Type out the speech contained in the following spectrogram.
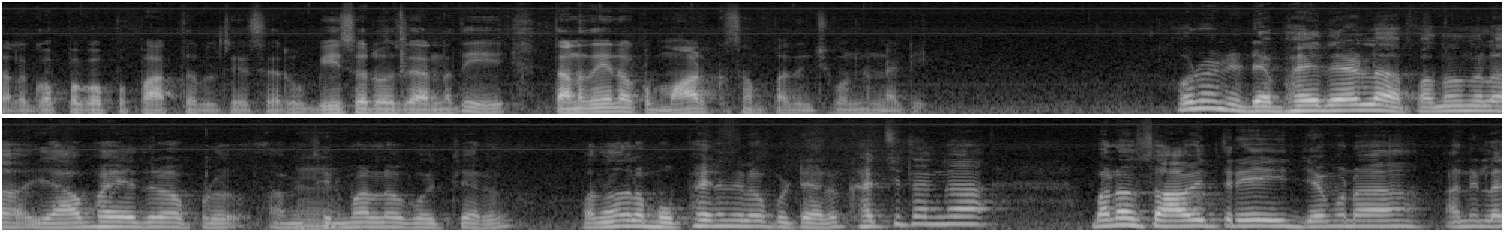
చాలా గొప్ప గొప్ప పాత్రలు చేశారు. బి సరోజా అన్నది తనదైన ఒక మార్క్ సంపాదించుకున్న నటి. అవునండి డెబ్బై ఐదేళ్ళ పంతొమ్మిది వందల యాభై ఐదులో అప్పుడు ఆమె సినిమాల్లోకి వచ్చారు. పంతొమ్మిది వందల ముప్పై ఎనిమిదిలో పుట్టారు. ఖచ్చితంగా మనం సావిత్రి జమున అని ఇలా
